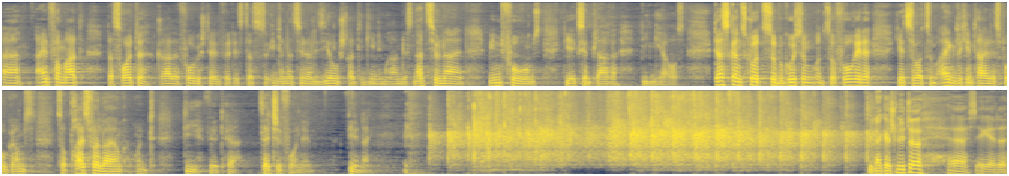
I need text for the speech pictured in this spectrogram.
Äh, ein Format, das heute gerade vorgestellt wird, ist das zu Internationalisierungsstrategien im Rahmen des nationalen MINT-Forums. Die Exemplare liegen hier aus. Das ganz kurz zur Begrüßung und zur Vorrede. Jetzt aber zum eigentlichen Teil des Programms, zur Preisverleihung und die wird Herr Setsche vornehmen. Vielen Dank. Vielen Dank, Herr Schlüter. Sehr geehrte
